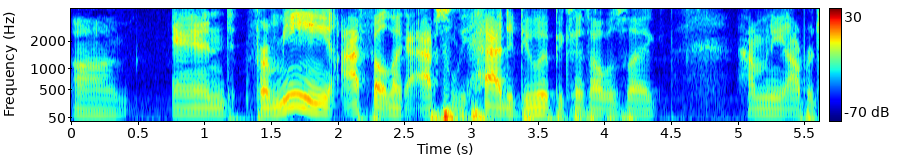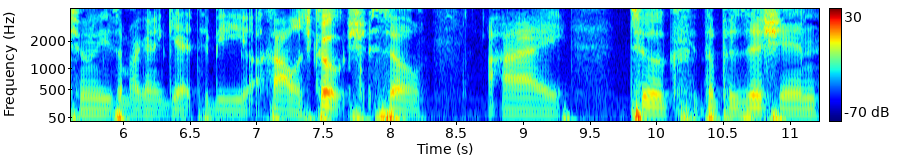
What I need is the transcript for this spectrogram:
Um, and for me, I felt like I absolutely had to do it because I was like, how many opportunities am I going to get to be a college coach? So I took the position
